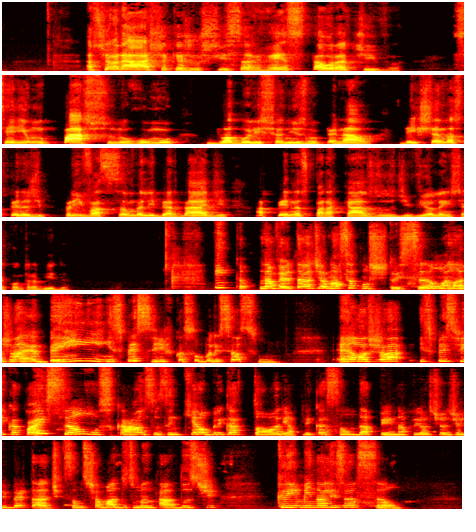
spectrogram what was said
A senhora acha que a justiça restaurativa seria um passo no rumo do abolicionismo penal, deixando as penas de privação da liberdade apenas para casos de violência contra a vida? Então, na verdade, a nossa Constituição ela já é bem específica sobre esse assunto. Ela já especifica quais são os casos em que é obrigatória a aplicação da pena privativa de liberdade, que são os chamados mandados de criminalização.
